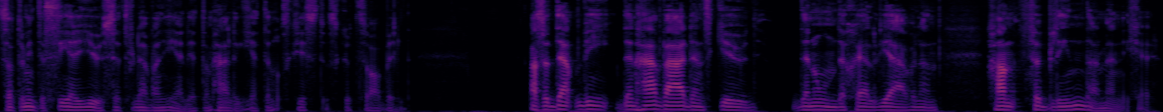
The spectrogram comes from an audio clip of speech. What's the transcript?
Så att de inte ser ljuset från evangeliet om härligheten hos Kristus, Guds avbild. Alltså den, vi, den här världens Gud, den onde själv, djävulen, han förblindar människor.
